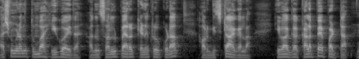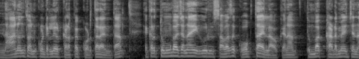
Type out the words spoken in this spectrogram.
ಅಶ್ವಿನಿ ಮೇಡಮ್ ತುಂಬ ಹೀಗೋ ಇದೆ. ಅದನ್ನು ಸ್ವಲ್ಪ ಯಾರೋ ಕೆಣಕರು ಕೂಡ ಅವ್ರಿಗೆ ಇಷ್ಟ ಆಗಲ್ಲ. ಇವಾಗ ಕಳಪೆ ಪಟ್ಟ, ನಾನಂತೂ ಅಂದ್ಕೊಂಡಿರಲಿ ಇವ್ರು ಕಳಪೆ ಕೊಡ್ತಾರೆ ಅಂತ. ಯಾಕಂದ್ರೆ ತುಂಬ ಜನ ಇವರು ಸವಾಸಕ್ಕೆ ಹೋಗ್ತಾ ಇಲ್ಲ, ಓಕೆನಾ? ತುಂಬ ಕಡಿಮೆ ಜನ,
